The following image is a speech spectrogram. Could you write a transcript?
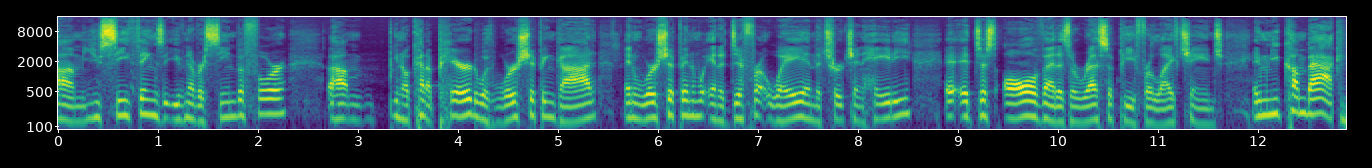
Um, you see things that you've never seen before. Um, you know, kind of paired with worshiping God and worshiping in a different way in the church in Haiti. It, it just all of that is a recipe for life change. And when you come back,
